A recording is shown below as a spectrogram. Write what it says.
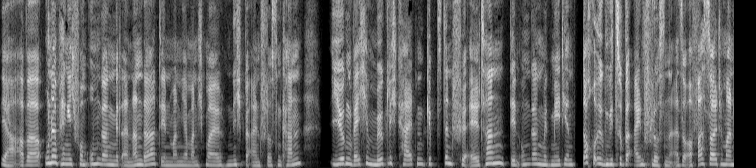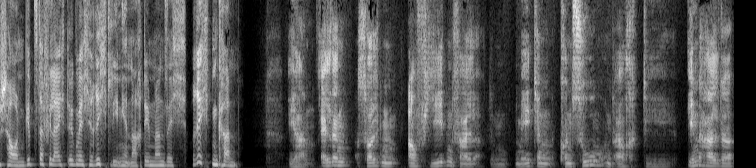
Ja, aber unabhängig vom Umgang miteinander, den man ja manchmal nicht beeinflussen kann, Jürgen, welche Möglichkeiten gibt es denn für Eltern, den Umgang mit Medien doch irgendwie zu beeinflussen? Also auf was sollte man schauen? Gibt es da vielleicht irgendwelche Richtlinien, nach denen man sich richten kann? Ja, Eltern sollten auf jeden Fall den Medienkonsum und auch die Inhalte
